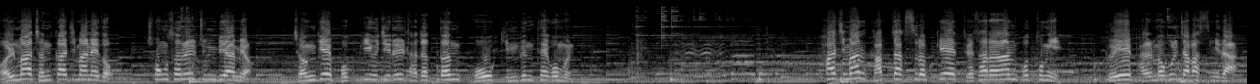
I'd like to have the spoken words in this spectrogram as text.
얼마 전까지만 해도 총선을 준비하며 정계 복귀 의지를 다졌던 고 김근태 고문. 하지만 갑작스럽게 되살아난 고통이 그의 발목을 잡았습니다.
